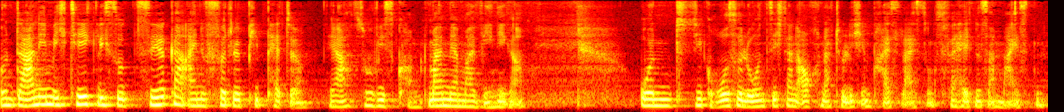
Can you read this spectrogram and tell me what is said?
und da nehme ich täglich so circa eine Viertelpipette, ja, so wie es kommt, mal mehr, mal weniger. Und die große lohnt sich dann auch natürlich im Preis-Leistungs-Verhältnis am meisten.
